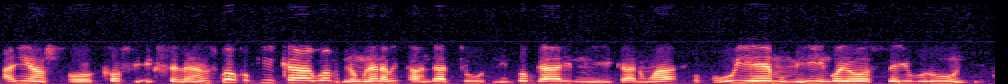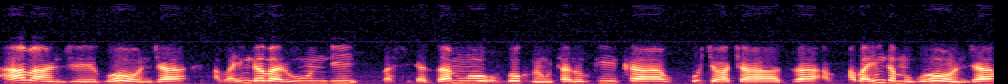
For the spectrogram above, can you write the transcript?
alliance for coffee excellence ubwoko bw'ikawa mirongo inani na bitandatu nibwo bwari mu ihiganwa buvuye mu mihingo yose y'uburundi habanje guhonja abahinga barundi basigazamwo ubwoko mirongo itanu bw'ika gutyo haca abahinga mu guhonja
